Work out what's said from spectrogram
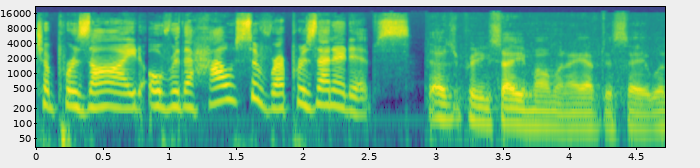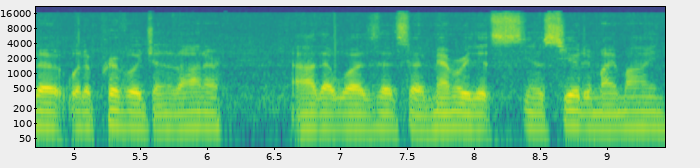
to preside over the House of Representatives. That was a pretty exciting moment, I have to say. What a, what a privilege and an honor uh, that was. That's a memory that's you know, seared in my mind.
